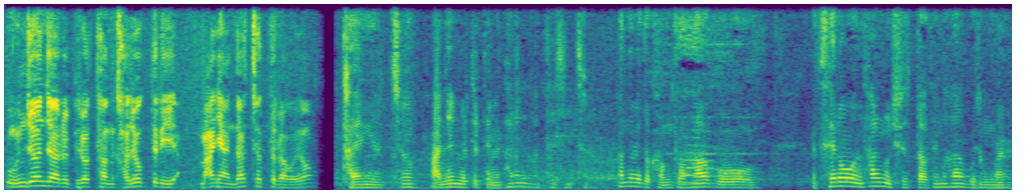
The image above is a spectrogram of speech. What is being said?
운전자를 비롯한 가족들이 많이 안 다쳤더라고요. 다행이었죠. 안전벨트 때문에 살은 것 같아, 진짜. 하늘에도 감사하고, 새로운 삶을 주셨다고 생각하고, 정말,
